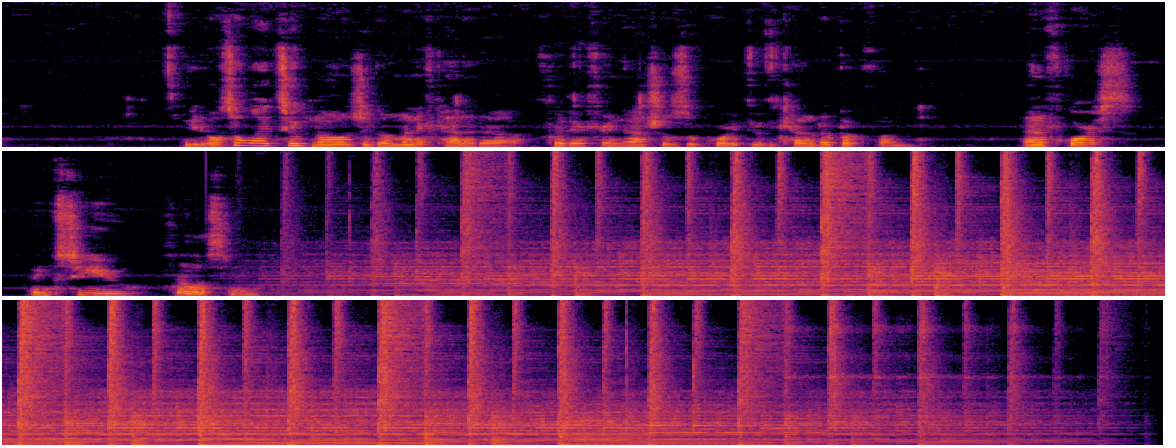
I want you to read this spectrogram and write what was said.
We'd also like to acknowledge the Government of Canada for their financial support through the Canada Book Fund. And of course, thanks to you for listening.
